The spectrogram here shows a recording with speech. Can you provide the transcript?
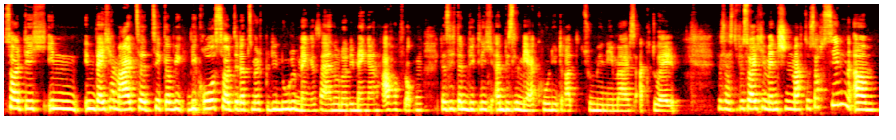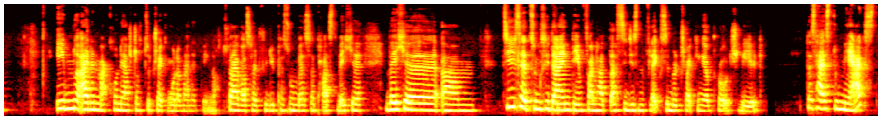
sollte ich in, in welcher Mahlzeit circa, wie, wie groß sollte da zum Beispiel die Nudelmenge sein oder die Menge an Haferflocken, dass ich dann wirklich ein bisschen mehr Kohlenhydrate zu mir nehme als aktuell. Das heißt, für solche Menschen macht es auch Sinn, ähm, eben nur einen Makronährstoff zu tracken oder meinetwegen auch zwei, was halt für die Person besser passt, welche, welche ähm, Zielsetzung sie da in dem Fall hat, dass sie diesen Flexible Tracking Approach wählt. Das heißt, du merkst,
